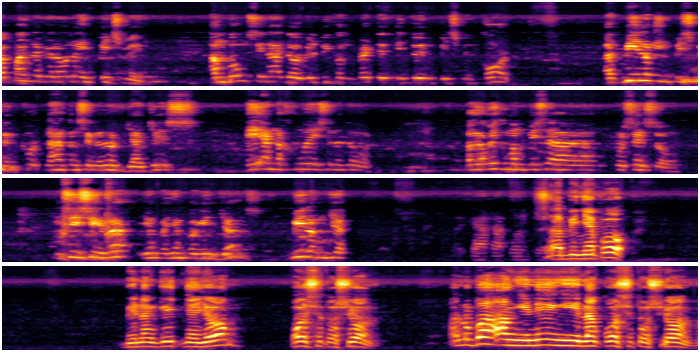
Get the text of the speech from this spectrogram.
Kapag nagkaroon ng impeachment, ang buong Senado will be converted into impeachment court. At bilang impeachment court, lahat ng senador, judges. Eh, anak mo eh, senador. Pag ako'y kumampi sa proseso, masisira yung kanyang pagiging judge. Bilang judge. Sabi niya po, binanggit niya yung konstitusyon. Ano ba ang hinihingi ng konstitusyon?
